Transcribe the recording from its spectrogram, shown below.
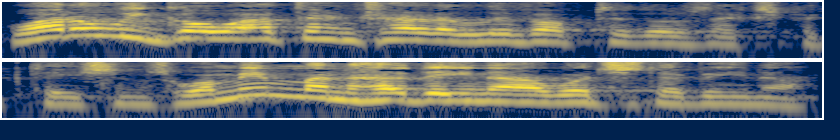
Why don't we go out there and try to live up to those expectations? وَمِمَّنْ هَدَيْنَا وَاجْتَبِينَا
